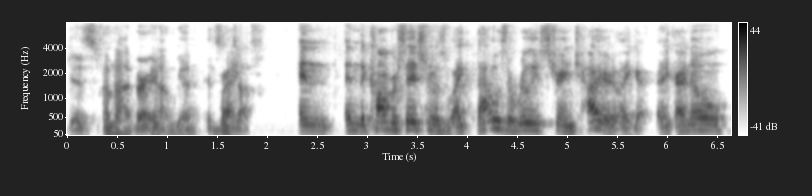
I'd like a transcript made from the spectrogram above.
is. I'm not very. Yeah, I'm good. It's right. tough. And and the conversation was like that was a really strange hire. Like like I know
